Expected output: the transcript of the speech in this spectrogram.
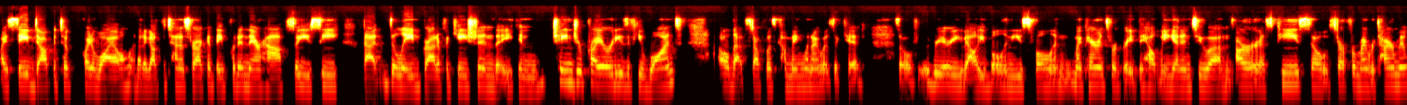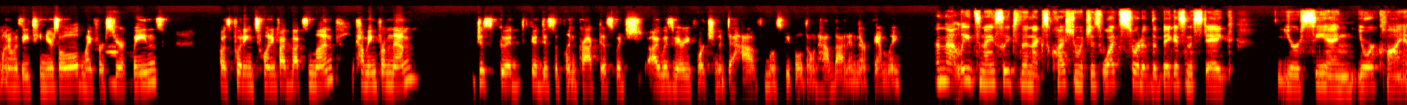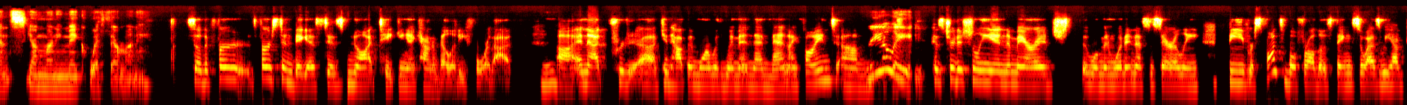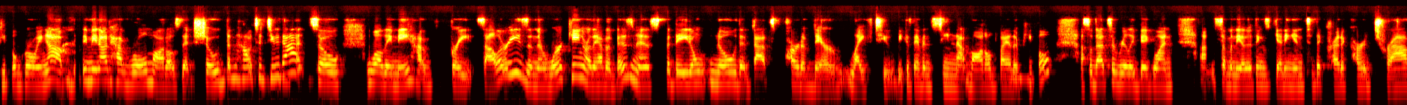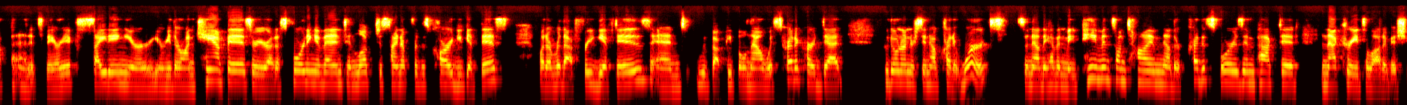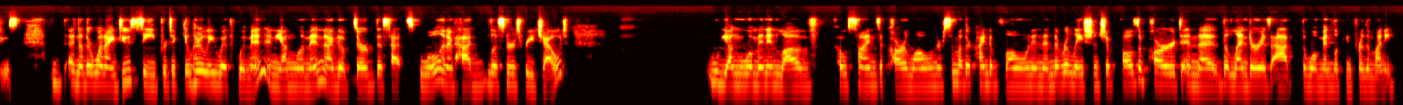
I saved up. It took quite a while, but I got the tennis racket. They put in their half. So you see that delayed gratification that you can change your priorities if you want. All that stuff was coming when I was a kid. So very valuable and useful. And my parents were great. They helped me get into um, RRSP. So start for my retirement when I was 18 years old, my first year at Queen's. I was putting 25 bucks a month coming from them just good good discipline practice which i was very fortunate to have. Most people don't have that in their family. And that leads nicely to the next question which is what's sort of the biggest mistake you're seeing your clients young money make with their money? So the fir- first and biggest is not taking accountability for that Mm-hmm. Uh, and that uh, can happen more with women than men, I find. Um, really? Because traditionally in a marriage, the woman wouldn't necessarily be responsible for all those things. So as we have people growing up, they may not have role models that showed them how to do that. So while they may have great salaries and they're working or they have a business, but they don't know that that's part of their life too, because they haven't seen that modeled by other people. So that's a really big one. Um, some of the other things getting into the credit card trap and it's very exciting. You're, you're either on campus or you're at a sporting event and look, just sign up for this card, you get this, whatever that free gift is. And we've got people now with credit card debt who don't understand how credit works. So now they haven't made payments on time. Now their credit score is impacted, and that creates a lot of issues. Another one I do see, particularly with women and young women, I've observed this at school and I've had listeners reach out. Young woman in love co-signs a car loan or some other kind of loan and then the relationship falls apart and the the lender is at the woman looking for the money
